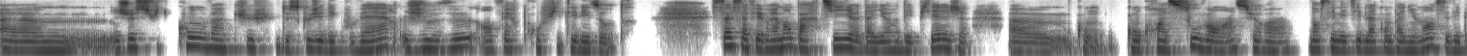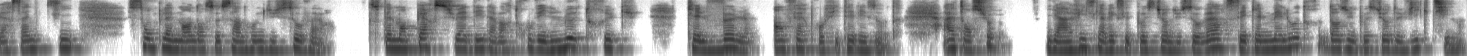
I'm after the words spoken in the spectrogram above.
Euh, je suis convaincue de ce que j'ai découvert. Je veux en faire profiter les autres. Ça, ça fait vraiment partie euh, d'ailleurs des pièges euh, qu'on croise souvent hein, sur euh, dans ces métiers de l'accompagnement. C'est des personnes qui sont pleinement dans ce syndrome du sauveur, sont tellement persuadées d'avoir trouvé le truc qu'elles veulent en faire profiter les autres. Attention, il y a un risque avec cette posture du sauveur, c'est qu'elle met l'autre dans une posture de victime.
